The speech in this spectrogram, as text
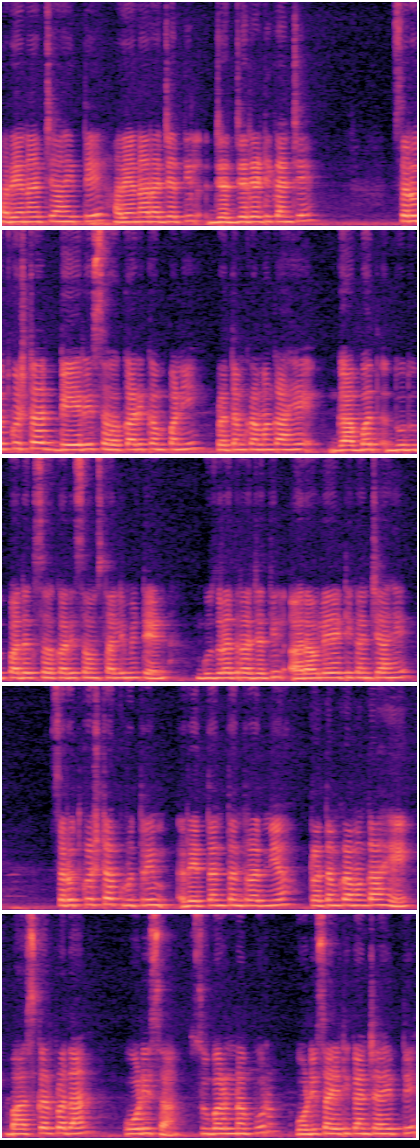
हरियाणाचे आहेत ते. हरियाणा राज्यातील जज्जर या ठिकाणचे. सर्वोत्कृष्ट डेअरी सहकारी कंपनी. प्रथम क्रमांक आहे गाबत दूध उत्पादक सहकारी संस्था लिमिटेड. गुजरात राज्यातील अरावले या ठिकाणचे आहे. सर्वोत्कृष्ट कृत्रिम रेतन तंत्रज्ञ प्रथम क्रमांक आहे भास्कर प्रधान ओडिसा. सुबर्णपूर ओडिसा या ठिकाणचे आहेत ते.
